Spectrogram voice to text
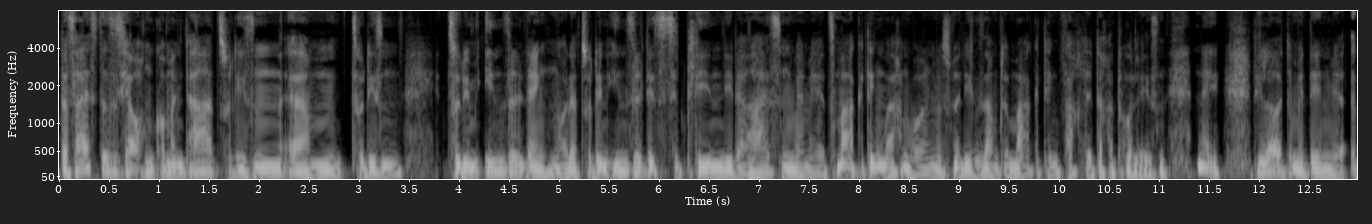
Das heißt, das ist ja auch ein Kommentar zu diesen, ähm, zu diesen zu dem Inseldenken oder zu den Inseldisziplinen, die da heißen, wenn wir jetzt Marketing machen wollen, müssen wir die gesamte Marketing-Fachliteratur lesen. Nee, die Leute, mit denen wir, äh,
